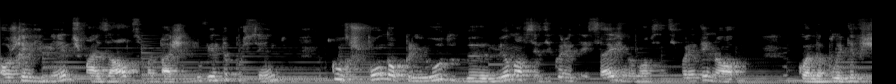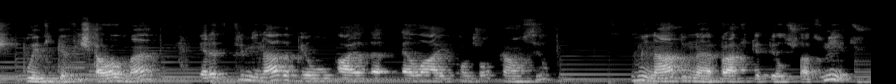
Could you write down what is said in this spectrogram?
aos rendimentos mais altos uma taxa de 90% corresponde ao período de 1946-1949, quando a política fiscal alemã era determinada pelo Allied Control Council, dominado na prática pelos Estados Unidos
